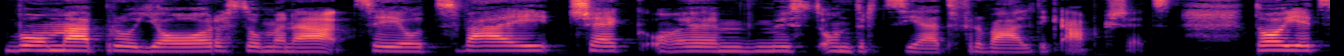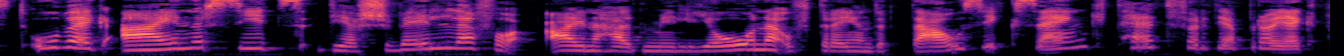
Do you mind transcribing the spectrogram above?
wo man pro Jahr so einen CO2-Check ähm, müsste unterziehen, die Verwaltung abgeschätzt. Da jetzt UWEG einerseits die Schwelle von 1,5 Millionen auf 300.000 gesenkt hat für das Projekt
